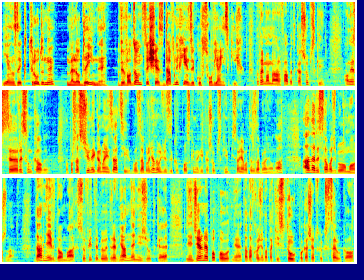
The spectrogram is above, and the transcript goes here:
Język trudny, melodyjny, wywodzący się z dawnych języków słowiańskich. Tutaj mamy alfabet kaszubski. On jest e, rysunkowy. To podczas silnej germanizacji było zabronione w języku polskim, jak i kaszubskim. Pisania była też zabroniona, ale rysować było można. Dawniej w domach sufity były drewniane, niziutkie. W niedzielne popołudnie tata wchodził na taki stół po kaszebsku krzesełko,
